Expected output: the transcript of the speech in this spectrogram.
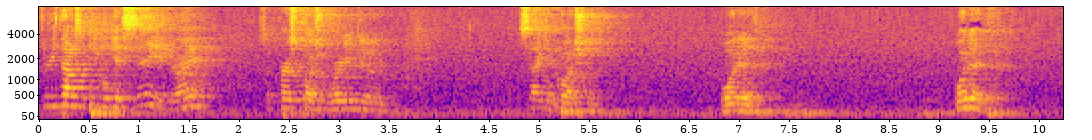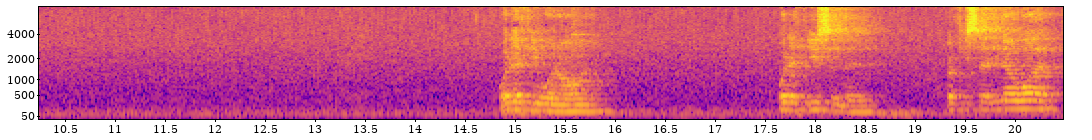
3,000 people get saved, right? So, first question, what are you doing? Second question, what if? What if? What if you went on? What if you submitted? Or if you said, you know what?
